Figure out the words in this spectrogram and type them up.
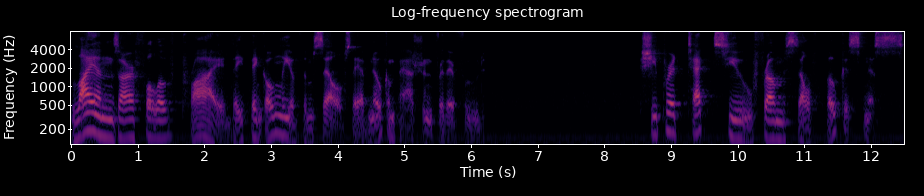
Lions are full of pride. They think only of themselves. They have no compassion for their food. She protects you from self focusedness.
